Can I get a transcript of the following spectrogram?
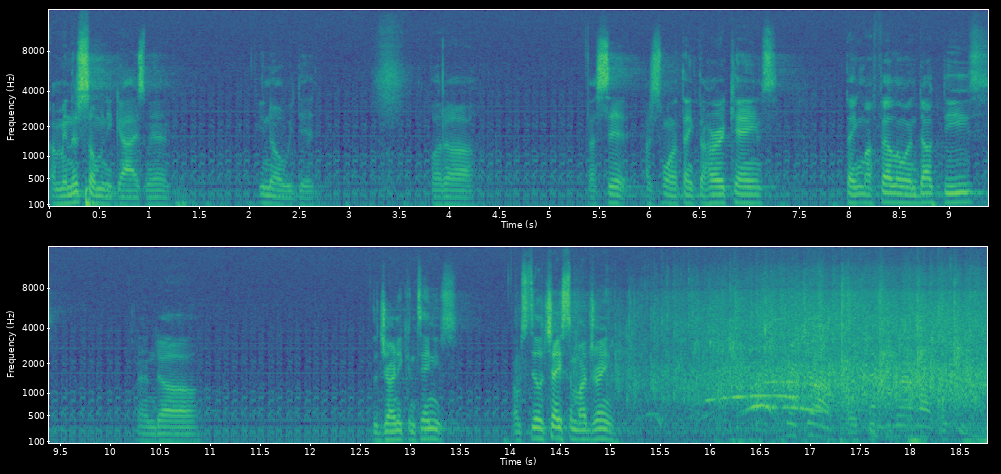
I mean, there's so many guys, man. You know we did. But uh, that's it. I just want to thank the Hurricanes, thank my fellow inductees, and uh, the journey continues. I'm still chasing my dream. Great job. Thank you very much.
